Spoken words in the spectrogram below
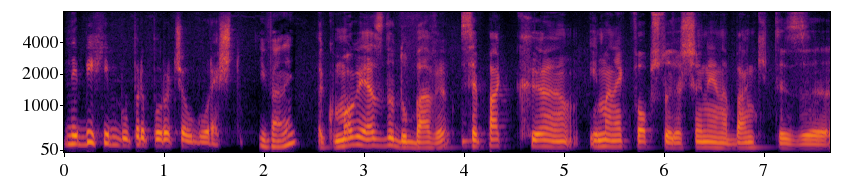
Не бих им го препоръчал горещо. Иване? Ако мога аз да добавя, все пак а, има някакво общо решение на банките за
